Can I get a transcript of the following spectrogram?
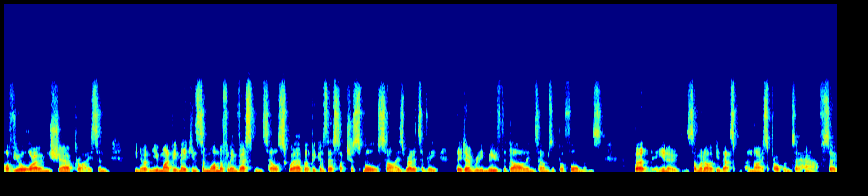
of your own share price. And you know you might be making some wonderful investments elsewhere but because they're such a small size relatively they don't really move the dial in terms of performance but you know some would argue that's a nice problem to have. So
